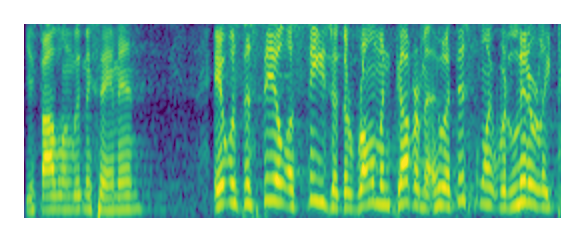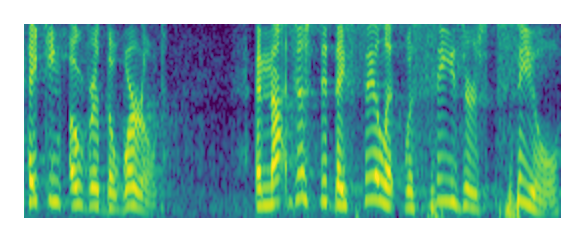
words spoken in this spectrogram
You following with me? Say amen. It was the seal of Caesar, the Roman government, who at this point were literally taking over the world. And not just did they seal it with Caesar's seal,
